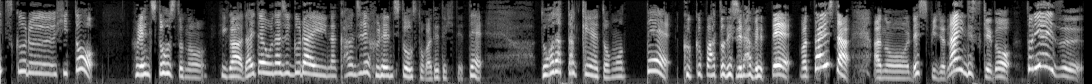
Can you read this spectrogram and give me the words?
ーキ作る日と、フレンチトーストの日がだいたい同じぐらいな感じでフレンチトーストが出てきてて、どうだったっけと思って、クックパッドで調べて、まあ、大した、あの、レシピじゃないんですけど、とりあえず、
